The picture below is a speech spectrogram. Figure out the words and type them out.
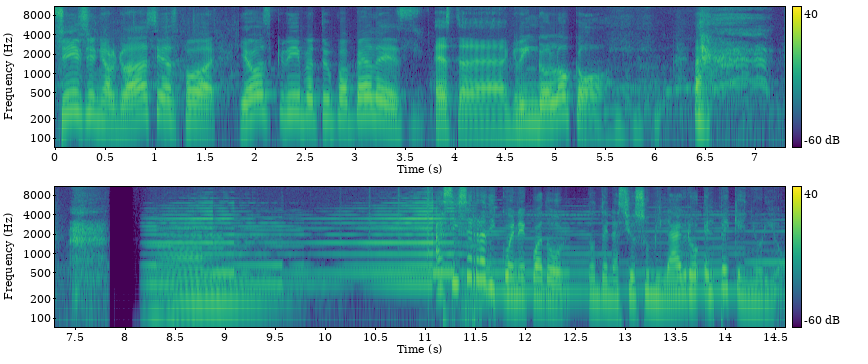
Sí, señor, gracias por... Yo escribo tus papeles. Este gringo loco. Así se radicó en Ecuador, donde nació su milagro, el pequeño Orión.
